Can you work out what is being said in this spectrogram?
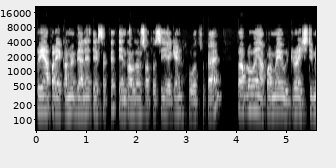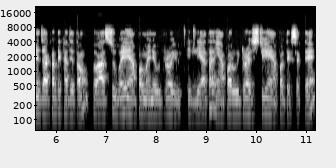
तो यहाँ पर अकाउंट में बैलेंस देख सकते हैं टेन थाउज़ेंड सौ अगेन हो चुका है। तो आप लोगों यहाँ पर मैं विड्रॉ हिस्ट्री में जाकर दिखा देता हूँ तो आज सुबह यहाँ पर मैंने विड्रॉ लिया था यहाँ पर विड्रॉ हिस्ट्री यहाँ पर देख सकते हैं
